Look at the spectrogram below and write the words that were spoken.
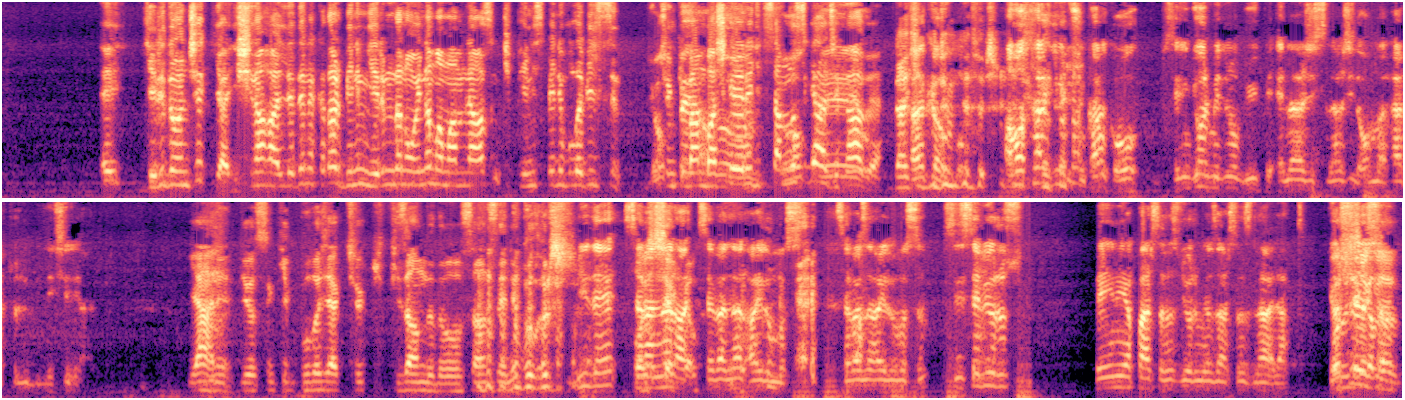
E, geri dönecek ya işine halledene kadar benim yerimden oynamamam lazım ki penis beni bulabilsin. Yok Çünkü be ben başka yere gitsem Yok nasıl gelecek be. abi? Belki Kanka, o- güdümlüdür. Avatar gibi düşün kanka o senin görmediğin o büyük bir enerji sinerjiyle onlar her türlü birleşir yani. Yani diyorsun ki bulacak çük fizanda da olsan seni bulur. Bir de sevenler Hoşça kal. sevenler ayrılmasın. sevenler ayrılmasın. Sizi seviyoruz. Beğeni yaparsanız, yorum yazarsanız ne ala. Görüşürüz. Hoşça kalın.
